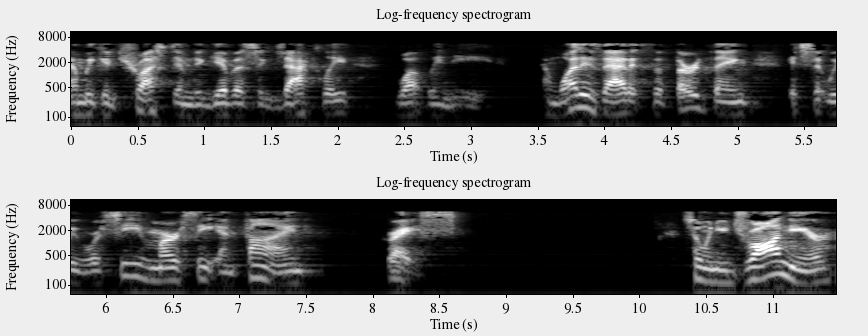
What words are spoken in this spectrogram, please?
And we can trust Him to give us exactly what we need. And what is that? It's the third thing. It's that we receive mercy and find grace. So when you draw near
